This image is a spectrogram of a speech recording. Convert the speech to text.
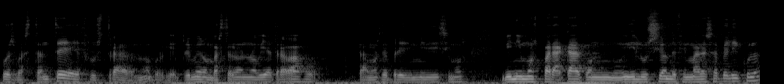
pues bastante frustrados, ¿no? Porque primero en Barcelona no había trabajo, estábamos deprimidísimos, vinimos para acá con ilusión de filmar esa película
